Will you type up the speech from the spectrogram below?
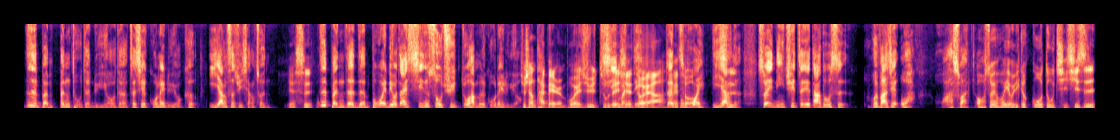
日本本土的旅游的这些国内旅游客一样是去乡村，也是日本的人不会留在新宿去做他们的国内旅游，就像台北人不会去住这些，对啊，对，不会一样的。所以你去这些大都市会发现哇。划算哦，所以会有一个过渡期。其实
